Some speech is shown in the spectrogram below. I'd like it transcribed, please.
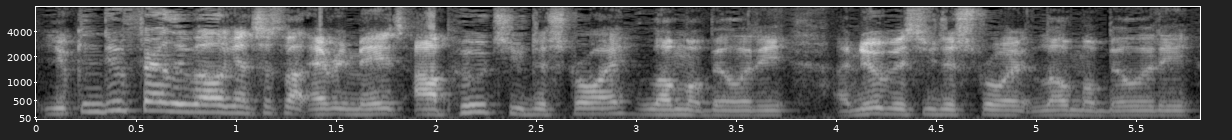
you can do fairly well against just about every mage. Abhut, you destroy, low mobility. Anubis, you destroy, low mobility.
